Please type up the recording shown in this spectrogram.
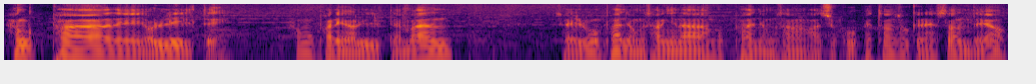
한국판에 열릴 때 한국판에 열릴 때만 제가 일본판 영상이나 한국판 영상을 가지고 패턴 소개를 했었는데요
